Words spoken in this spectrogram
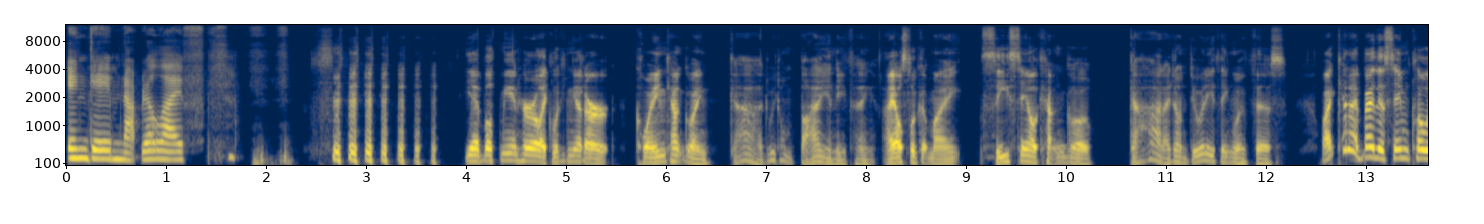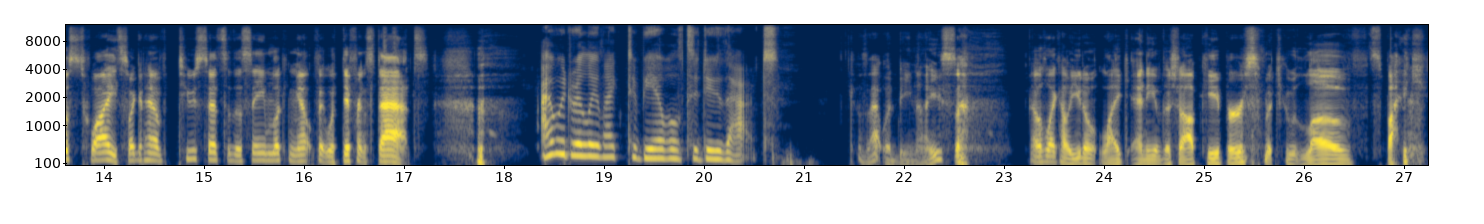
In game, not real life. yeah, both me and her are like looking at our coin count going, God, we don't buy anything. I also look at my sea snail count and go, God, I don't do anything with this. Why can't I buy the same clothes twice so I can have two sets of the same looking outfit with different stats? I would really like to be able to do that. Because that would be nice. I was like how you don't like any of the shopkeepers, but you love Spike.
